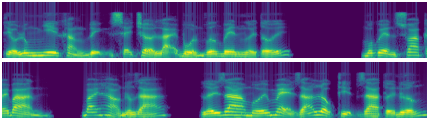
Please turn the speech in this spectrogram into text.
tiểu lung nhi khẳng định sẽ trở lại bổn vương bên người tới. Một quyền xoa cái bàn, bãi hảo nướng giá, lấy ra mới mẻ giã lộc thịt ra tới nướng,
